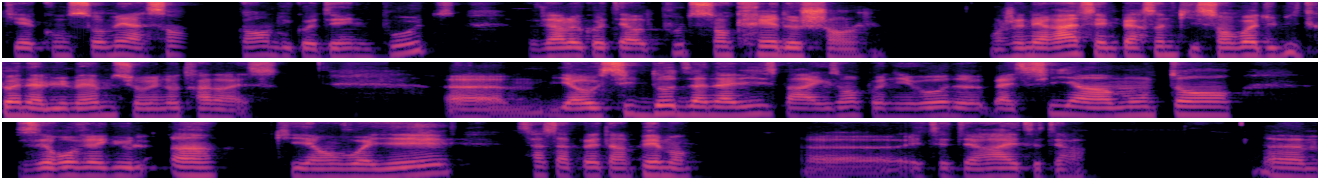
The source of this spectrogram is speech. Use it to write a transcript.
qui est consommé à 100% du côté input vers le côté output sans créer de change. En général, c'est une personne qui s'envoie du Bitcoin à lui-même sur une autre adresse. Euh, il y a aussi d'autres analyses, par exemple, au niveau de bah, s'il y a un montant 0,1 qui est envoyé, ça, ça peut être un paiement etc. Euh, etc. Euh,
